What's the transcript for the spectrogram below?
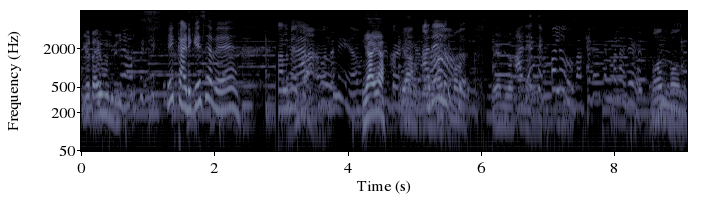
ఇంకా టైం ఉంది. ఏ కడిగేసావే. యా యా అదే లుక్ అదే సింబల్ బర్త్డే సింబల్ అదే. బాగుంది బాగుంది.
